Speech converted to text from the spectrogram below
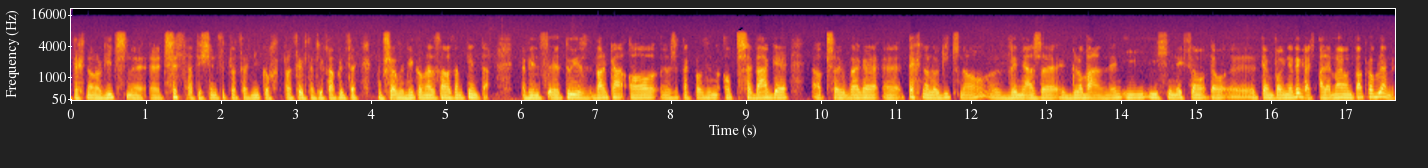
technologiczny. 300 e, tysięcy pracowników pracuje w takiej fabryce półprzewodników, ona została zamknięta. Więc tu jest walka o, że tak powiem, o przewagę, o przewagę technologiczną w wymiarze globalnym i, i Chiny chcą tę, tę wojnę wygrać, ale mają dwa problemy.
